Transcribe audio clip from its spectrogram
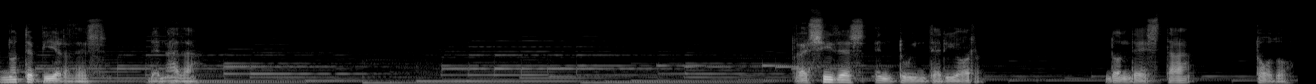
No te pierdes de nada. Resides en tu interior donde está todo.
